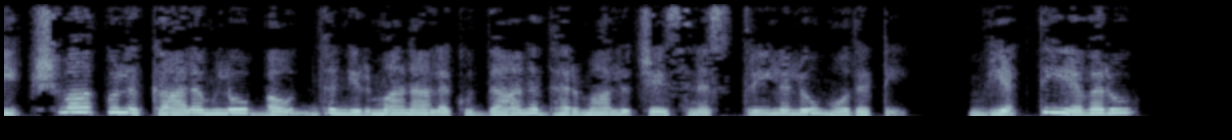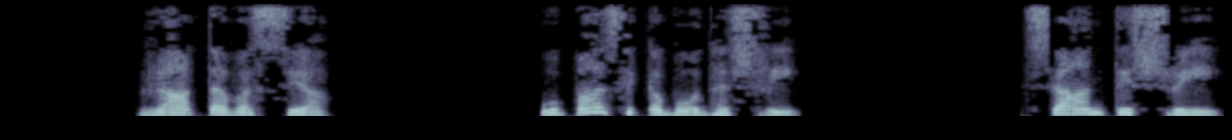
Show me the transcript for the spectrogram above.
ఇక్ష్వాకుల కాలంలో బౌద్ధ నిర్మాణాలకు దాన ధర్మాలు చేసిన స్త్రీలలో మొదటి వ్యక్తి ఎవరు? రాతవస్య ఉపాసిక బోధశ్రీ శాంతిశ్రీ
